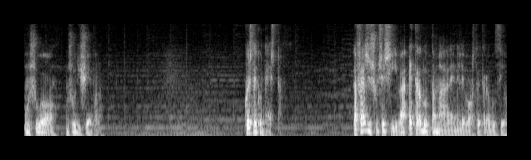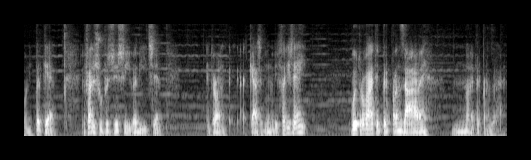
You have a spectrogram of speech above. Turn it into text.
un suo, un suo discepolo. Questo è il contesto. La frase successiva è tradotta male nelle vostre traduzioni, perché la frase successiva dice entrò a casa di uno dei farisei, voi trovate per pranzare, non è per pranzare,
